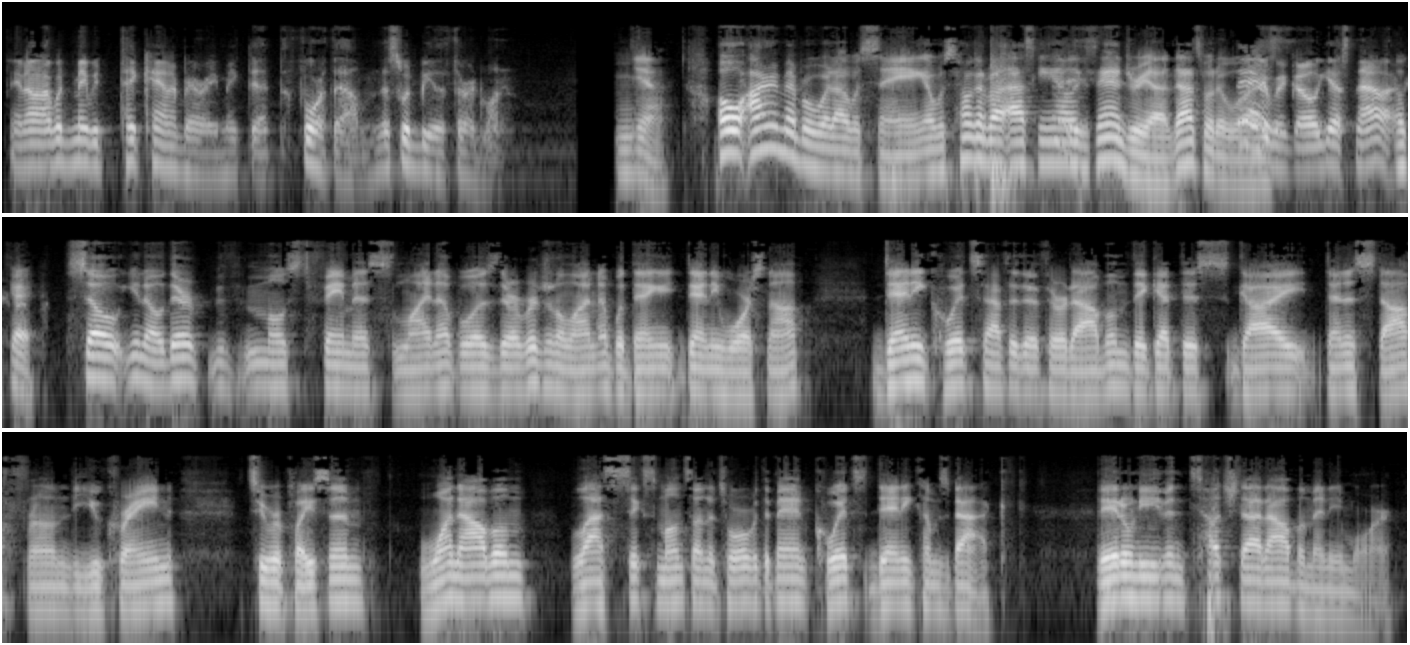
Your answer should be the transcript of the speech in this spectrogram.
You know, I would maybe take Canterbury, make that the fourth album. This would be the third one. Yeah. Oh, I remember what I was saying. I was talking about asking Alexandria. That's what it was. There we go. Yes, now. I Okay, so you know their most famous lineup was their original lineup with Danny, Danny Worsnop. Danny quits after their third album. They get this guy Dennis Stoff from the Ukraine to replace him. One album, lasts six months on a tour with the band, quits. Danny comes back. They don't even touch that album anymore.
